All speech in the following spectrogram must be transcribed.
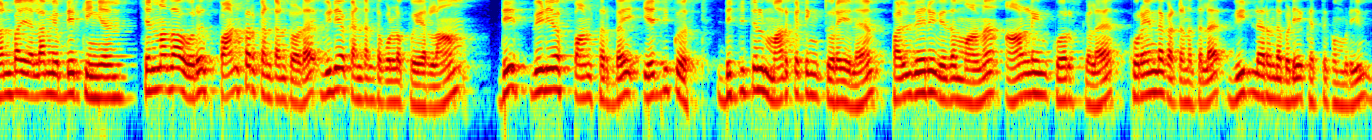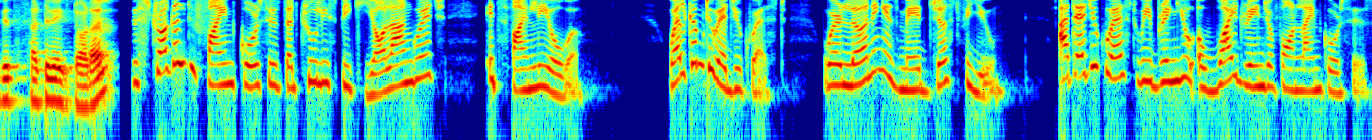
நண்பா எல்லாம் எப்படி இருக்கீங்க சின்னதாக ஒரு ஸ்பான்சர் கண்டென்ட்டோட வீடியோ கண்டென்ட்டுக்குள்ளே போயிடலாம் this video sponsor by Educost digital marketing துறையில் பல்வேறு விதமான ஆன்லைன் கோர்ஸ்களை குறைந்த கட்டணத்தில் வீட்டில் இருந்தபடியே கற்றுக்க முடியும் வித் சர்டிஃபிகேட்டோட The struggle to find courses that truly speak your language, it's finally over. Welcome to EduQuest, where learning is made just for you. At EduQuest, we bring you a wide range of online courses,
